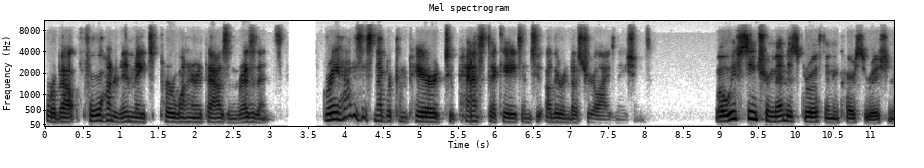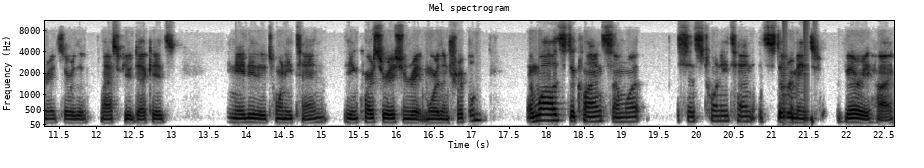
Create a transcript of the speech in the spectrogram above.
or about 400 inmates per 100,000 residents. Grey, how does this number compare to past decades and to other industrialized nations? Well, we've seen tremendous growth in incarceration rates over the last few decades. In 1980 to 2010, the incarceration rate more than tripled. And while it's declined somewhat since 2010, it still remains very high.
